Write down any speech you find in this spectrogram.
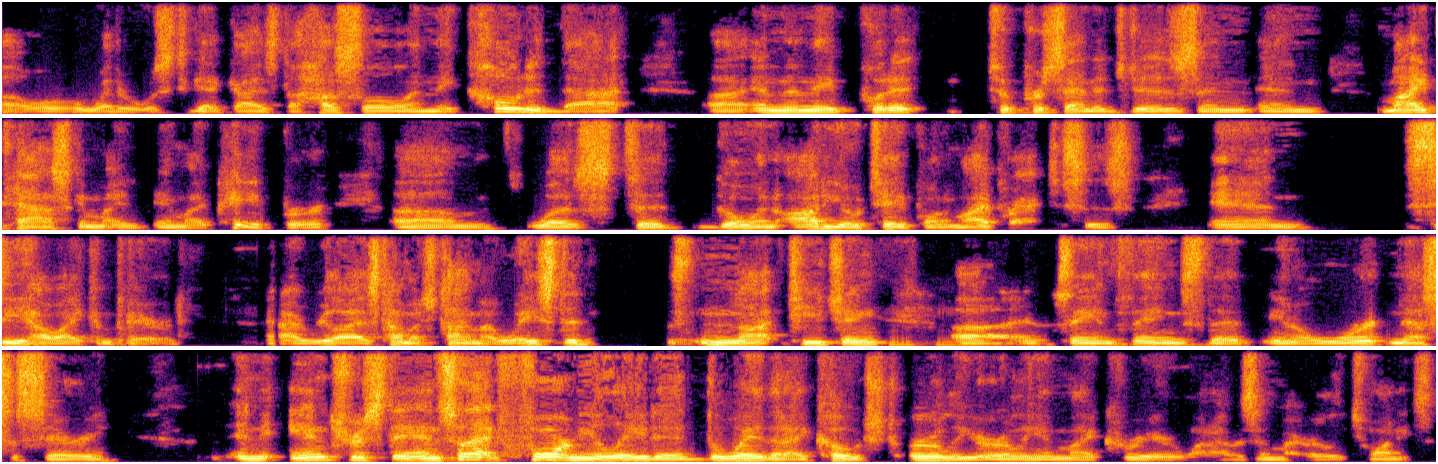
uh, or whether it was to get guys to hustle. And they coded that, uh, and then they put it to percentages. And, and my task in my in my paper um, was to go and audio tape one of my practices and see how I compared. And I realized how much time I wasted not teaching mm-hmm. uh, and saying things that you know weren't necessary and interesting and so that formulated the way that i coached early early in my career when i was in my early 20s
